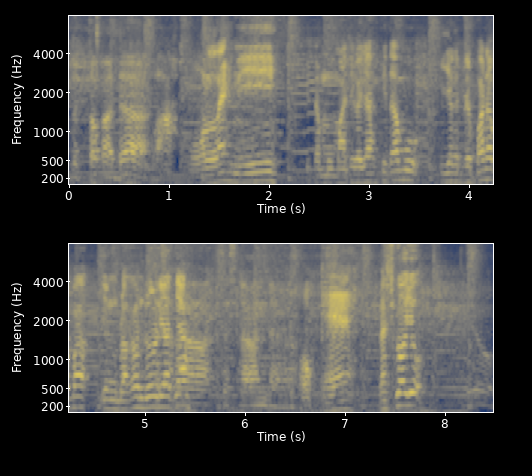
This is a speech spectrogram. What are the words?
betok ada. wah, boleh nih. Kita mau mancing aja. Kita mau yang depan apa? Yang belakang dulu lihat ya. Terserah- anda. Oke, let's go yuk. Ayo.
